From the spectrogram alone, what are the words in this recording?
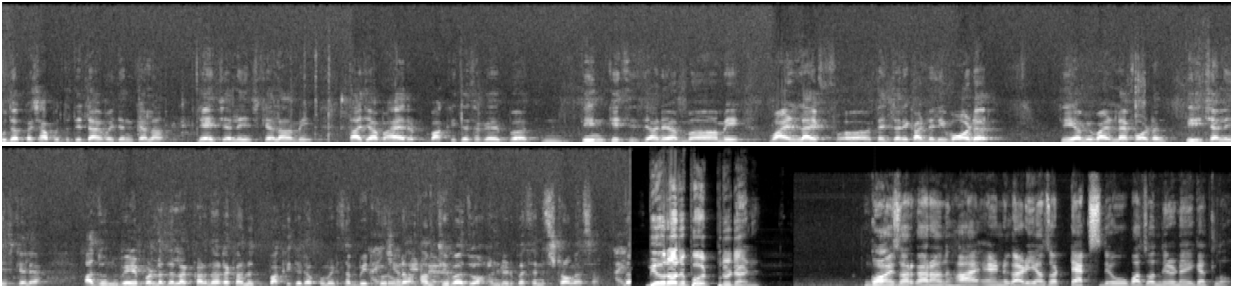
उदक कशा पद्दतीन डायवर्जन केलां तें चॅलेंज केलां आमी ताज्या भायर बाकीचे सगळे तीन केसीस आनी आमी वायल्ड लायफ तेंच्यांनी काडलेली ऑर्डर ती आमी वायल्ड लायफ ऑर्डर ती चॅलेंज केल्या. अजून वेळ पडला जाल्यार कर्नाटकानूच बाकीचे डॉक्युमेंट सबमीट करूंक ना आमची बाजू हंड्रेड पर्सेंट स्ट्रॉंग आसा ब्युरो रिपोर्ट प्रुडंट. गोंय सरकारान हाय एंड गाडयांचो टॅक्स देंवोवपाचो निर्णय घेतलो.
